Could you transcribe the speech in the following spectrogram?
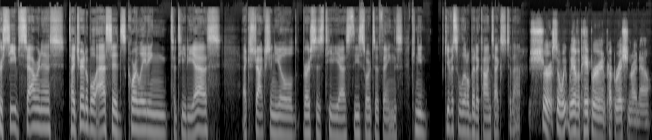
perceived sourness titratable acids correlating to tds extraction yield versus tds these sorts of things can you give us a little bit of context to that Sure. So we, we have a paper in preparation right now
